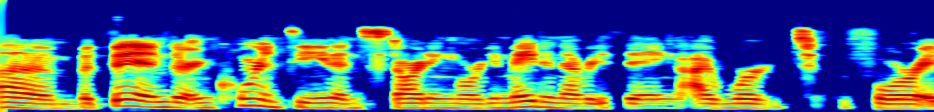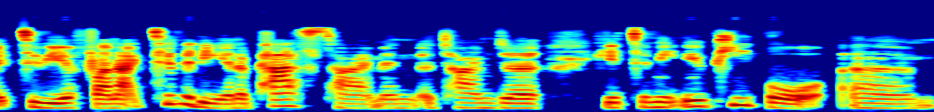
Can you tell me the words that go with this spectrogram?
um, but then during quarantine and starting Morgan Made and everything, I worked for it to be a fun activity and a pastime and a time to get to meet new people. Um,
